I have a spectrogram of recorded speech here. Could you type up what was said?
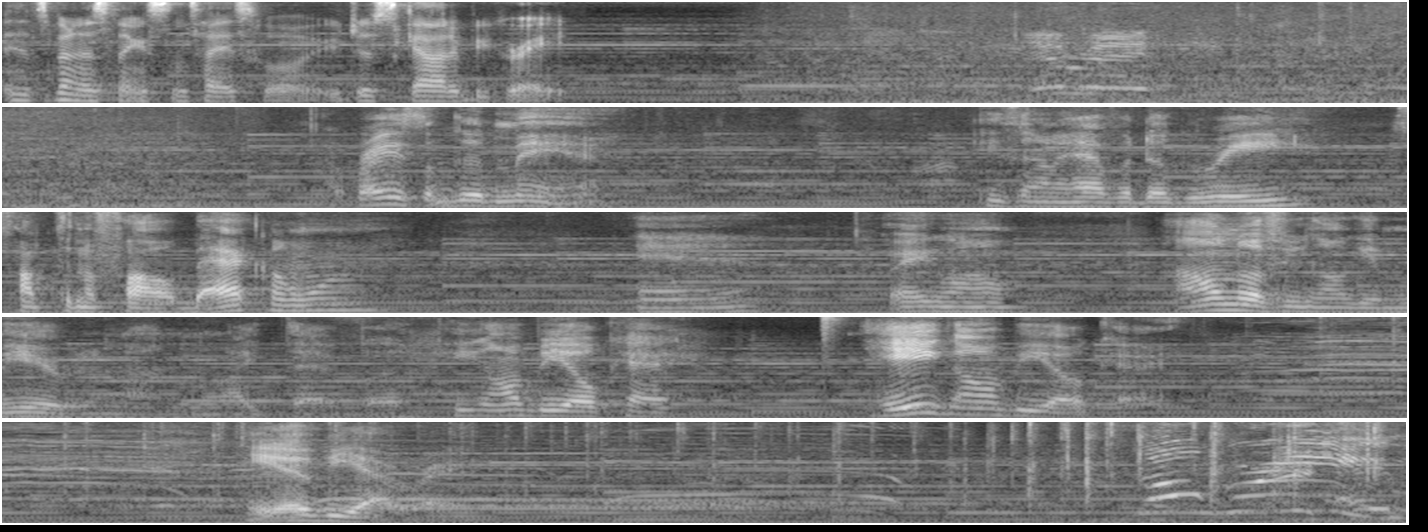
it's been his thing since high school. You just got to be great. ray Ray's a good man. He's gonna have a degree, something to fall back on, and Ray gonna. I don't know if he's gonna get married or nothing like that, but he gonna be okay. He gonna be okay. He'll be all right. Go green!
